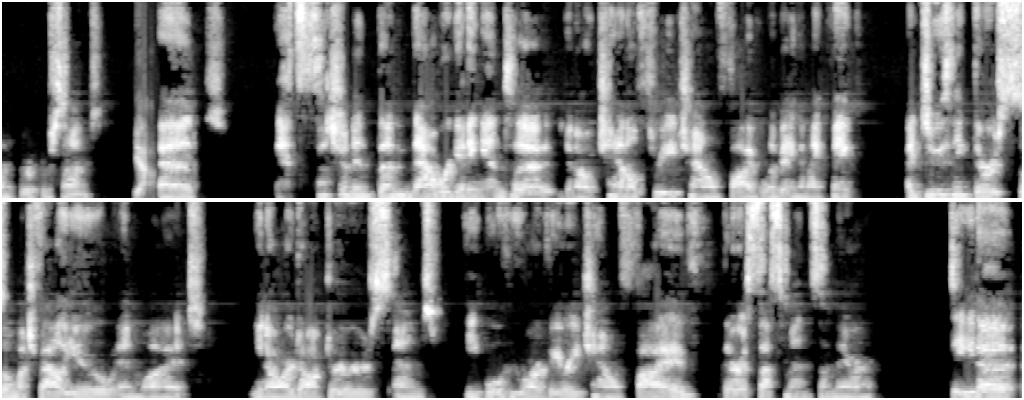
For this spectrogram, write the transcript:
100%. Yeah. And it's such an, then now we're getting into, you know, channel three, channel five living. And I think, I do think there is so much value in what, you know, our doctors and people who are very channel five, their assessments and their data.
